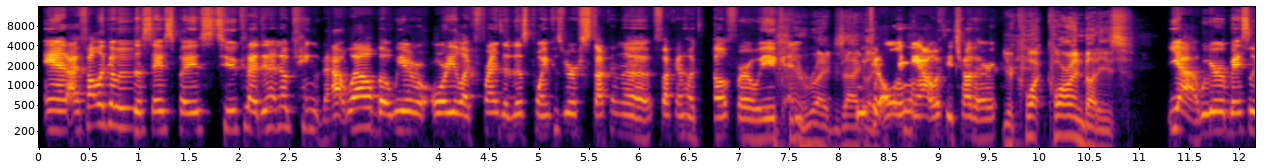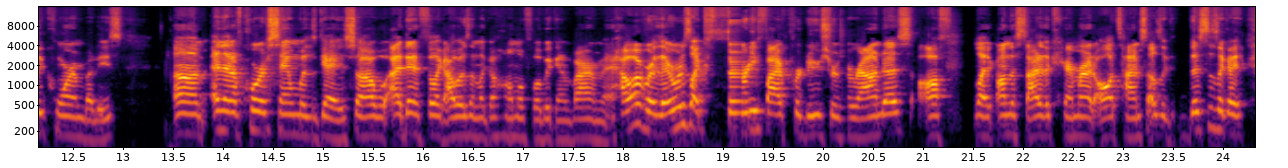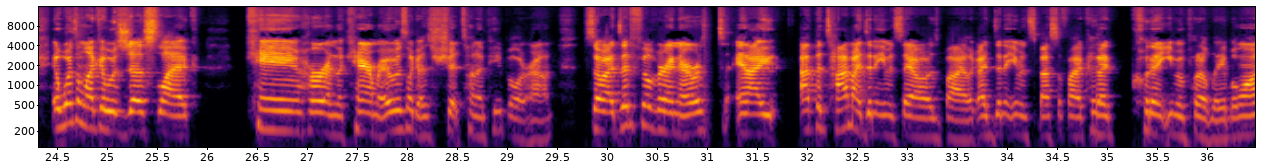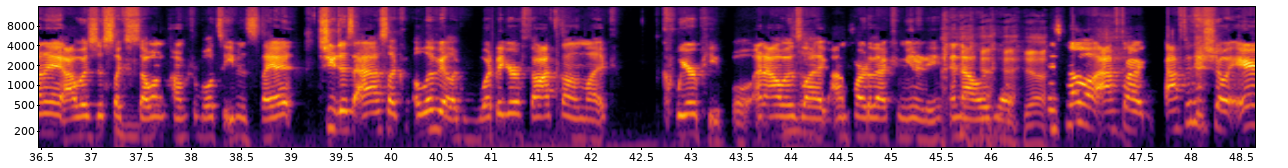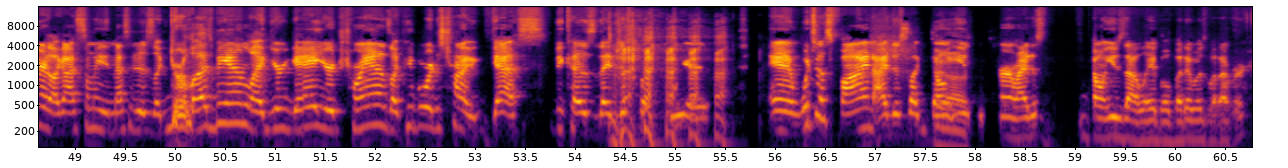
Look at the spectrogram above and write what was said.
And I felt like it was a safe space too, because I didn't know King that well, but we were already like friends at this point because we were stuck in the fucking hotel for a week and right, exactly. we could only hang out with each other Your qu- quarren buddies. yeah, we were basically quarren buddies. Um, and then of course Sam was gay, so I didn't feel like I was in like a homophobic environment. However, there was like 35 producers around us off like on the side of the camera at all times. So I was like, this is like a. It wasn't like it was just like King, her, and the camera. It was like a shit ton of people around. So I did feel very nervous, and I at the time I didn't even say I was bi. Like I didn't even specify because I couldn't even put a label on it. I was just like Mhm. so uncomfortable to even say it. She just asked like Olivia, like, what are your thoughts on like queer people? And I was Yeah. like, I'm part of that community, and that was it. yeah. And so after I, after the show aired, like I got so many messages like you're lesbian, like you're gay, you're trans. Like people were just trying to guess because they just look weird, and which is fine. I just like don't Yeah. use the term. I just don't use that label, but it was whatever.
